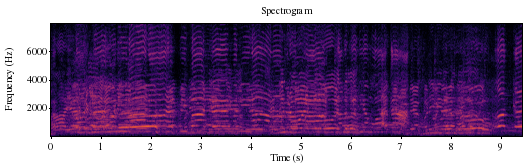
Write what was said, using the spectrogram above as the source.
ਹਾਂ ਯਾਰ। ਓਕੇ।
